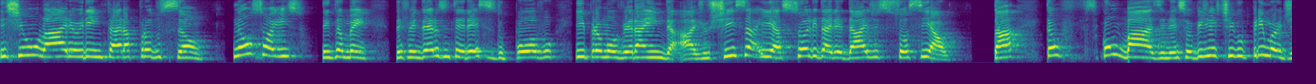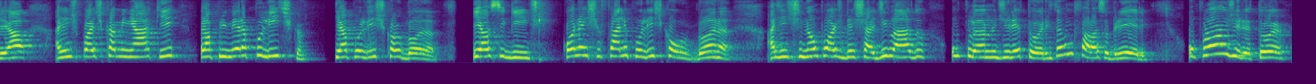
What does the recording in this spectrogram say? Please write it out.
Estimular e orientar a produção. Não só isso, tem também defender os interesses do povo e promover ainda a justiça e a solidariedade social, tá? Então, com base nesse objetivo primordial, a gente pode caminhar aqui para a primeira política, que é a política urbana. E é o seguinte, quando a gente fala em política urbana, a gente não pode deixar de lado o plano diretor. Então, vamos falar sobre ele. O plano diretor,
